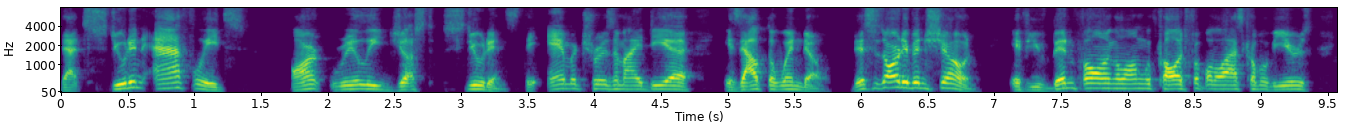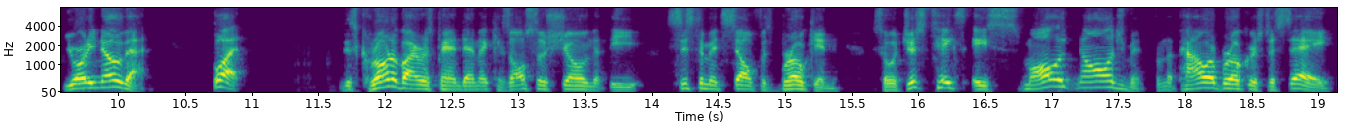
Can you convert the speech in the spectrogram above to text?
that student athletes aren't really just students. The amateurism idea is out the window. This has already been shown. If you've been following along with college football the last couple of years, you already know that. But this coronavirus pandemic has also shown that the system itself is broken. So it just takes a small acknowledgement from the power brokers to say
